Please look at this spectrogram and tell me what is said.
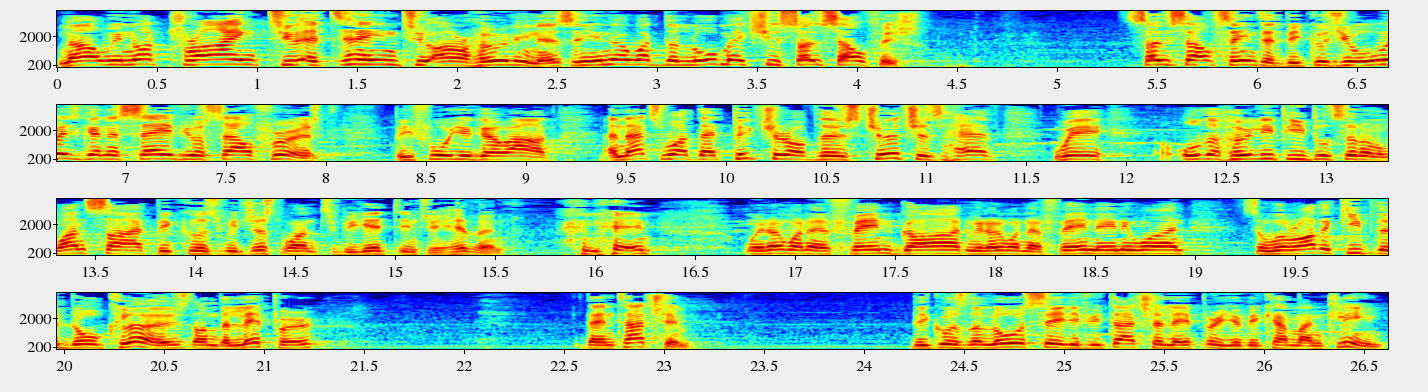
Now, we're not trying to attain to our holiness, and you know what? The law makes you so selfish. So self centered because you're always going to save yourself first before you go out. And that's what that picture of those churches have where all the holy people sit on one side because we just want to get into heaven. And then we don't want to offend God, we don't want to offend anyone. So we'll rather keep the door closed on the leper than touch him. Because the law said if you touch a leper, you become unclean.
